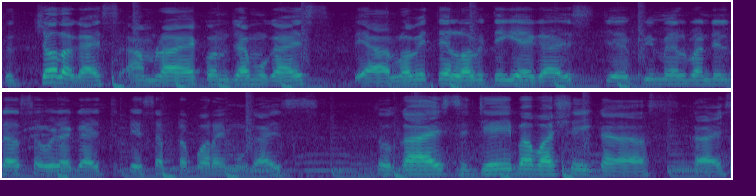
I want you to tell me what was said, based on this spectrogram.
তো চলো গাইস আমরা এখন যাব গাইস লবিতে লবিতে গিয়ে গাইস যে ফিমেল বান্ডিলটা আছে, ওইটা গাইস ড্রেস আপটা পরাইমু গাইস তো গাইস যেই বাবা সেই গাইস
